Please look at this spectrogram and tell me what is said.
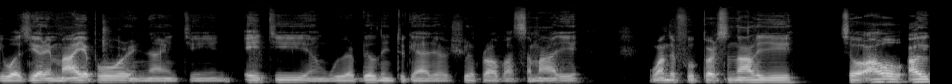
He was here in Mayapur in 1980, and we were building together Srila Prabhupada Samadhi. Wonderful personality. So how, how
